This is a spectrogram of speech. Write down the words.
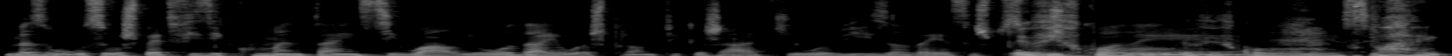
mas o, o seu aspecto físico mantém-se igual. Eu odeio-as, pronto, fica já aqui o aviso odeio essas pessoas. Eu vivo, com, podem, eu vivo com um homem assim. Podem,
